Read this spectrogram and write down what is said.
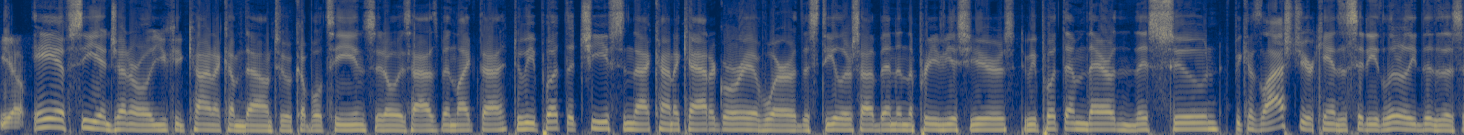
Yep. AFC in general, you could kind of come down to a couple of teams. It always has been like that. Do we put the Chiefs in that kind of category of where the Steelers have been in the previous years? Do we put them there this soon? Because last year, Kansas City literally did this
